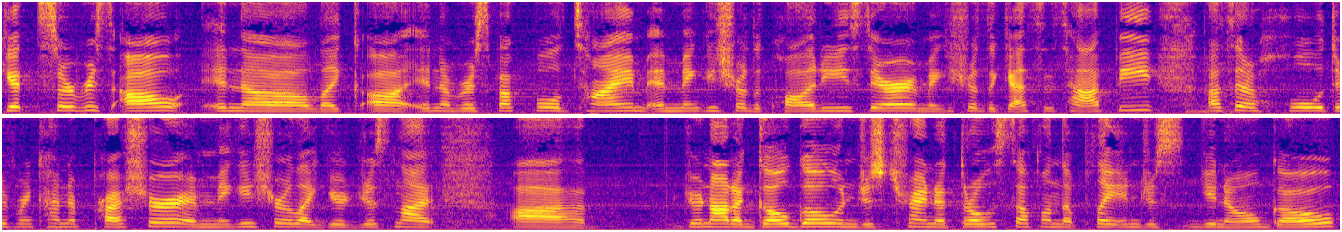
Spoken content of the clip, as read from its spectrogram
get service out in a like uh, in a respectful time and making sure the quality is there and making sure the guest is happy. That's a whole different kind of pressure and making sure like you're just not. Uh, you're not a go-go and just trying to throw stuff on the plate and just you know go.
